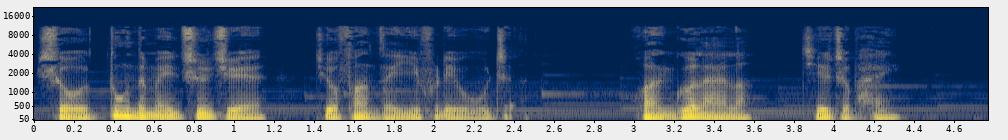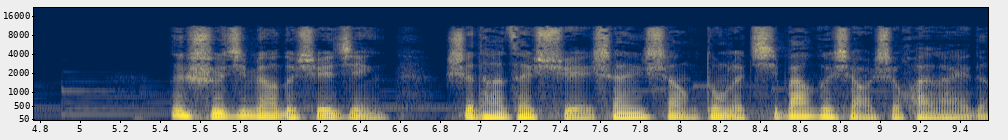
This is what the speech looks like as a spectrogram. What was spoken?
手冻得没知觉，就放在衣服里捂着，缓过来了接着拍。那十几秒的雪景是他在雪山上冻了七八个小时换来的。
